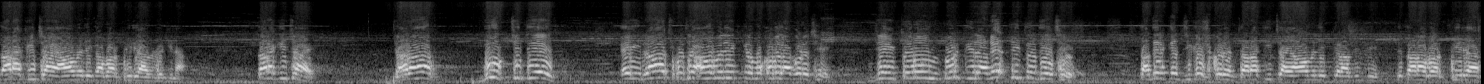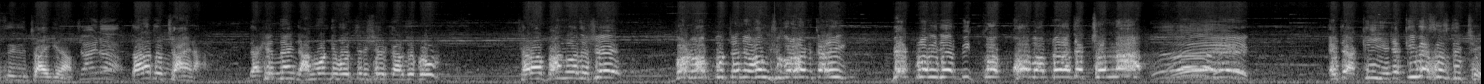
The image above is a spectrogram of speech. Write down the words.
তারা কি চায় আওয়ামী লীগ আবার ফিরে আসবে কিনা? তারা কি চায়? যারা বুক চিতিয়ে এই রাজপথে আওয়ামী লীগকে মোকাবেলা করেছে যে তরুণ তুর্কিরা নেতৃত্ব দিয়েছে তাদেরকে জিজ্ঞেস করেন তারা কি চায় আওয়ামী লীগকে রাজনীতি যে তারা আবার ফিরে আসতে চায় কিনা? তারা তো চায় না। দেখেন নাই ধানমন্ডি বত্রিশের কার্যক্রম সারা বাংলাদেশে গণ অভ্যুত্থানে অংশগ্রহণকারী বিপ্লবীদের বিক্ষোভ ক্ষোভ আপনারা দেখছেন না? এটা কি? এটা কি মেসেজ দিচ্ছে?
